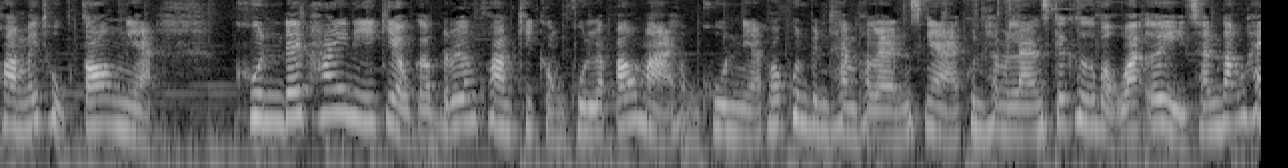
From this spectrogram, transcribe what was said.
ความไม่ถูกต้องเนี่ยคุณได้ไพ่นี้เกี่ยวกับเรื่องความคิดของคุณและเป้าหมายของคุณเนี่ย เพราะคุณเป็น temperance ไง คุณ temperance ก็คือบอกว่า เอ้ย ฉันต้องให้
